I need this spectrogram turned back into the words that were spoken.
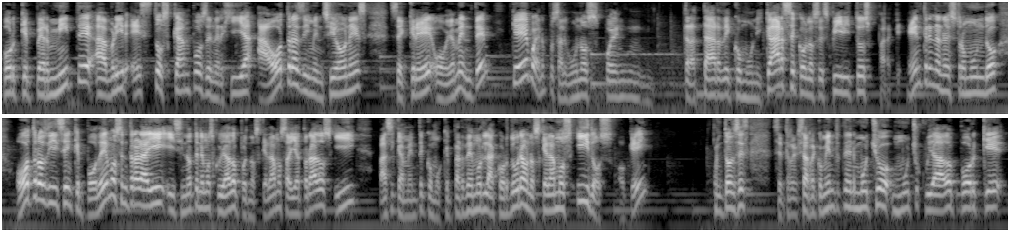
porque permite abrir estos campos de energía a otras dimensiones. Se cree, obviamente, que, bueno, pues algunos pueden tratar de comunicarse con los espíritus para que entren a nuestro mundo. Otros dicen que podemos entrar ahí y si no tenemos cuidado, pues nos quedamos ahí atorados y básicamente como que perdemos la cordura o nos quedamos idos, ¿ok? Entonces, se, se, recomienda tener mucho, mucho cuidado porque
